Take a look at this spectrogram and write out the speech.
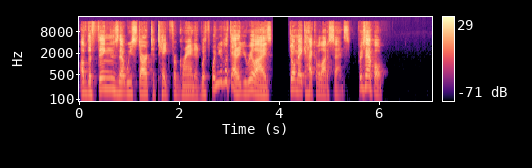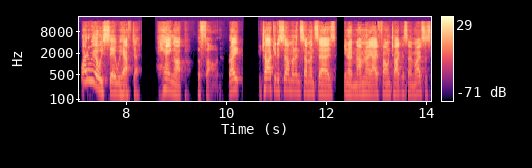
of the things that we start to take for granted. With when you look at it, you realize don't make a heck of a lot of sense. For example, why do we always say we have to hang up the phone, right? You're talking to someone and someone says, you know, I'm on my iPhone talking to someone. My wife says,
